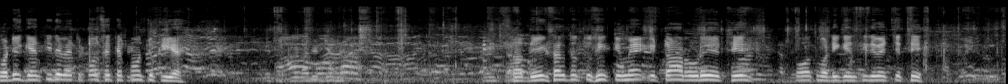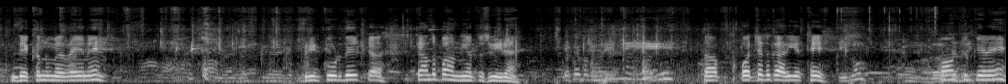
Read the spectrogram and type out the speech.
ਵੱਡੀ ਗਿਣਤੀ ਦੇ ਵਿੱਚ ਪੁਲਿਸ ਇੱਥੇ ਪਹੁੰਚ ਚੁੱਕੀ ਹੈ। ਤਾਂ ਦੇਖ ਸਕਦੇ ਹੋ ਤੁਸੀਂ ਕਿਵੇਂ ਇੱਟਾਂ ਰੋੜੇ ਇੱਥੇ, ਬਹੁਤ ਵੱਡੀ ਗਿਣਤੀ ਦੇ ਵਿੱਚ ਇੱਥੇ ਦੇਖਣ ਨੂੰ ਮਿਲ ਰਹੇ ਨੇ। ਫਰੀਦਕੋਟ ਦੇ ਚ- ਚੰਦਪਾਨ ਦੀਆਂ ਤਸਵੀਰਾਂ। ਤਾਂ ਪੁੱਛ ਅਧਿਕਾਰੀ ਇੱਥੇ ਪਹੁੰਚ ਚੁੱਕੇ ਨੇ।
